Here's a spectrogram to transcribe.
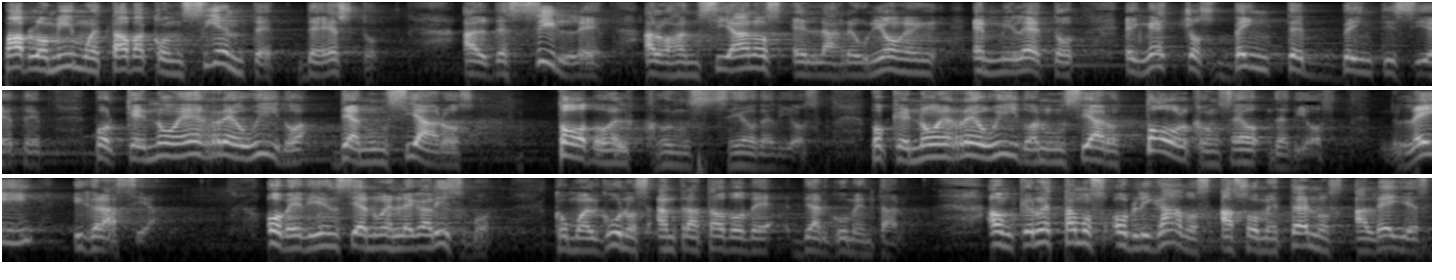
Pablo mismo estaba consciente de esto al decirle a los ancianos en la reunión en, Mileto en Hechos 20, 27, porque no he rehuido de anunciaros todo el consejo de Dios. Porque no he rehuido anunciaros todo el consejo de Dios. Ley y gracia. Obediencia no es legalismo, como algunos han tratado de, argumentar. Aunque no estamos obligados a someternos a leyes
